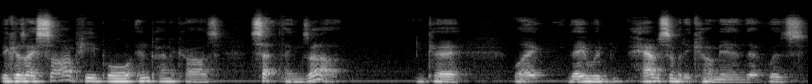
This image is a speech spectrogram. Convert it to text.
Because I saw people in Pentecost set things up, okay, like they would have somebody come in that was,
